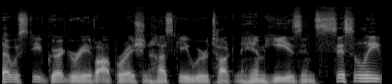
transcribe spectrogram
That was Steve Gregory of Operation Husky. We were talking to him. He is in Sicily.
